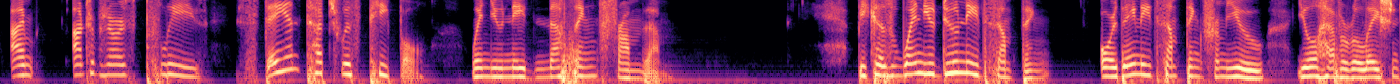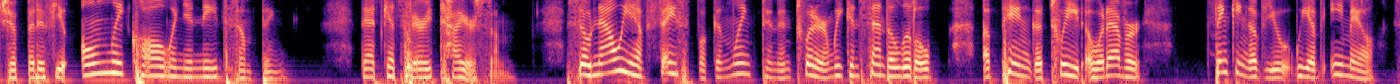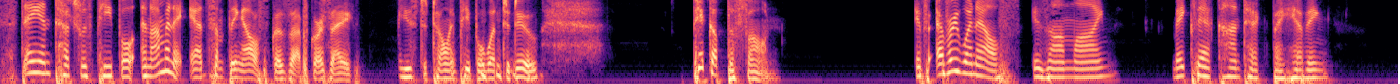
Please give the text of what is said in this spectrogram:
I'm entrepreneurs, please stay in touch with people when you need nothing from them. Because when you do need something, or they need something from you, you'll have a relationship. But if you only call when you need something, that gets very tiresome. So now we have Facebook and LinkedIn and Twitter, and we can send a little, a ping, a tweet, or whatever. Thinking of you, we have email. Stay in touch with people. And I'm going to add something else because, of course, I used to telling people what to do. Pick up the phone. If everyone else is online, make that contact by having,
